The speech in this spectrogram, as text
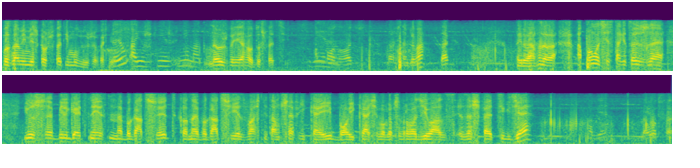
bo z nami mieszkał Szwed i mówił, że właśnie... Był, a już nie, nie ma go. No już wyjechał do Szwecji. Teraz się nagrywa? Tak? Nagrywamy, dobra. A ponoć jest takie coś, że już Bill Gates nie jest najbogatszy, tylko najbogatszy jest właśnie tam szef Ikei, bo Ikea się w ogóle przeprowadziła z, ze Szwecji. Gdzie? Na Łotwę.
